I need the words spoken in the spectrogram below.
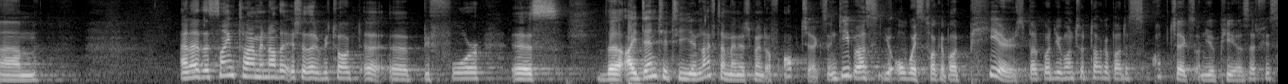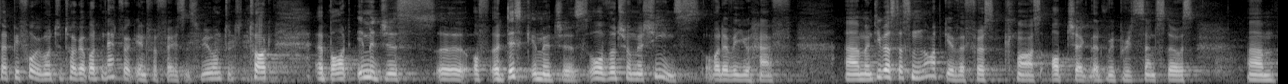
Um, and at the same time, another issue that we talked uh, uh, before is the identity and lifetime management of objects. In dbus, you always talk about peers, but what you want to talk about is objects on your peers. As we said before, we want to talk about network interfaces. We want to talk about images uh, of uh, disk images or virtual machines or whatever you have. Um, and dbus does not give a first-class object that represents those, um,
